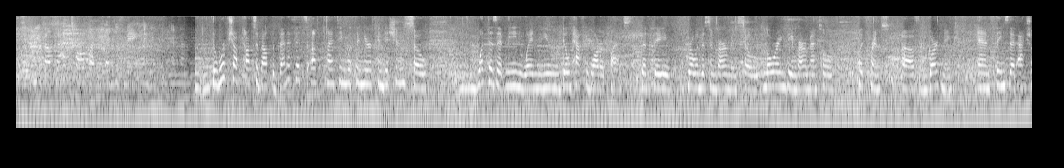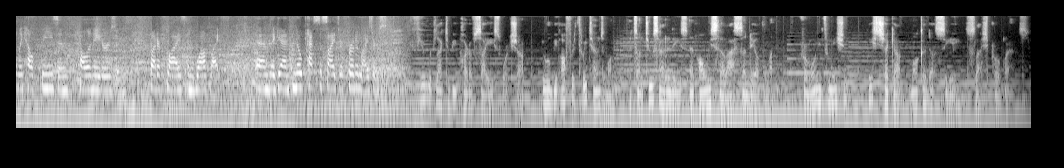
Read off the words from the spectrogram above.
it'll be about that tall by the end of May. The workshop talks about the benefits of planting within your conditions. So, what does it mean when you don't have to water plants, that they grow in this environment? So, lowering the environmental footprint of gardening and things that actually help bees and pollinators and butterflies and wildlife. And again, no pesticides or fertilizers. If you would like to be part of SAI's workshop, it will be offered three times a month. It's on two Saturdays and always the last Sunday of the month. For more information, please check out moca.ca slash programs.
